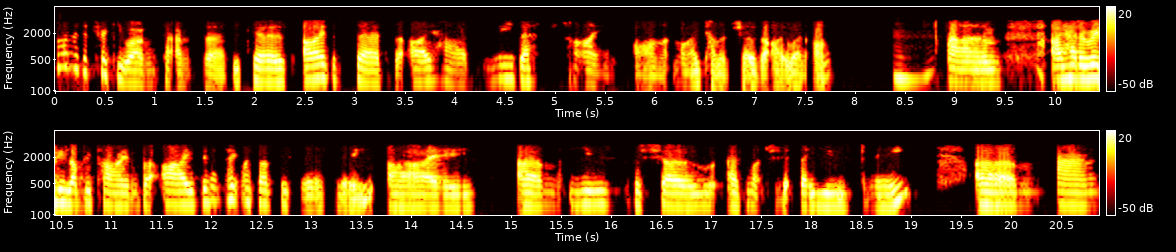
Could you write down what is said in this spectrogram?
one is a tricky one to answer because I'd have said that I had the best time on my talent show that I went on. Mm-hmm. Um, I had a really lovely time, but I didn't take myself too seriously. I um, used the show as much as they used me. Um, and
